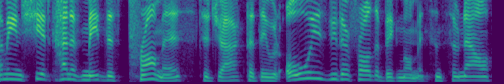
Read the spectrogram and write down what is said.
I mean, she had kind of made this promise to Jack that they would always be there for all the big moments. And so now,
